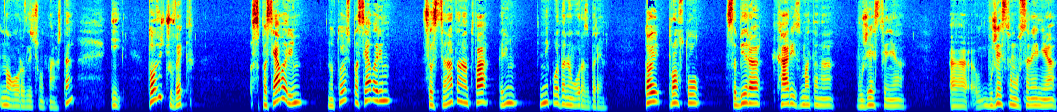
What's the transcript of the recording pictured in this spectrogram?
много различна от нашата. И този човек спасява Рим, но той спасява Рим с цената на това Рим никога да не го разбере. Той просто събира харизмата на божествения, божествено сънения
